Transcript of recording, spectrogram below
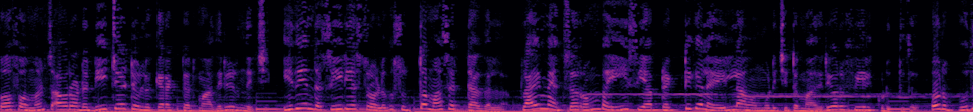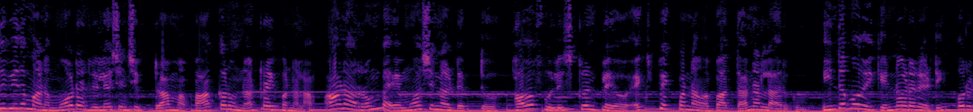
பெர்ஃபார்மன்ஸ் அவரோட டிஜேட்டிவ் கேரக்டர் மாதிரி இருந்துச்சு. இது இந்த சீரியஸ் ரோலுக்கு சுத்தமா செட் ஆகல. கிளைமேக்ஸை ரொம்ப ஈஸியாக பிராக்டிகலா இல்லாமல் முடிச்சிட்ட மாதிரி ஒரு ஃபீல் கொடுத்தது. ஒரு புதுவிதமான மாடர்ன் ரிலேஷன்ஷிப் ட்ராமா பார்க்கணும்னா ட்ரை பண்ணலாம். ஆனால் ரொம்ப எமோஷனல் டெப்த்தோ பவர்ஃபுல் ஸ்கிரீன் பிளேயோ எக்ஸ்பெக்ட் பண்ணாம பார்த்தா நல்லா இருக்கும். இந்த மூவிக்கு என்னோட ரேட்டிங் ஒரு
